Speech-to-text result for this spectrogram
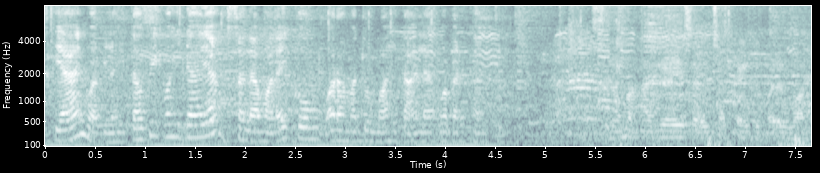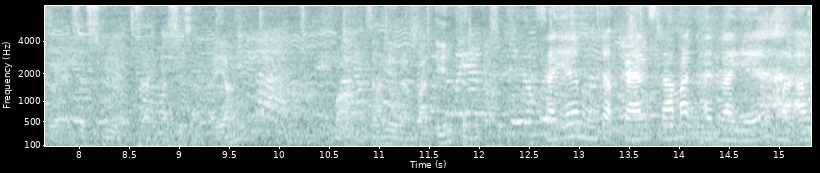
Sekian, wabillahi taufiq wa hidayah. Assalamualaikum warahmatullahi taala wabarakatuh. Selamat Hari Raya saya ucapkan kepada warga SSB yang saya kasih sangat sayang. Maaf zahir dan batin. Terima kasih. Saya mengucapkan selamat Hari Raya Maaf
